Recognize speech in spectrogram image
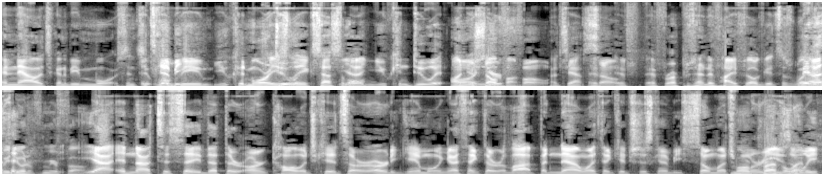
and now it's going to be more since it's it will to be, you could more easily it- accessible. Yeah, you can do it on, your cell phone. phone. That's yeah. If, So- if if Representative Highfill gets his way, yeah, you'll be doing it from your phone. Yeah, and not to say that there aren't college kids that are already gambling. I think there are a lot, but now I think it's just going to be so much More more, easily,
